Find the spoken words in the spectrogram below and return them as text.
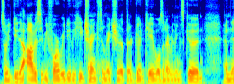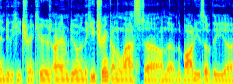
So we do that obviously before we do the heat shrink to make sure that they're good cables and everything's good, and then do the heat shrink. Here's I am doing the heat shrink on the last uh, on the the bodies of the uh,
